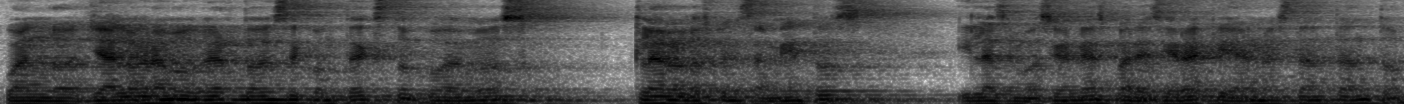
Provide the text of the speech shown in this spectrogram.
Cuando ya logramos ver todo ese contexto, podemos, claro, los pensamientos y las emociones pareciera que ya no están tanto,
